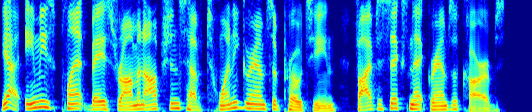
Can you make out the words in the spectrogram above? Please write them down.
Yeah, immi's plant based ramen options have 20 grams of protein, 5 to 6 net grams of carbs,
